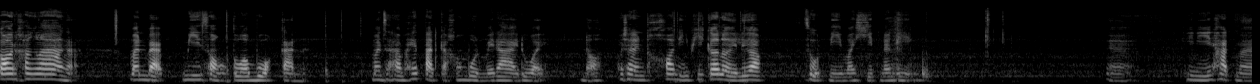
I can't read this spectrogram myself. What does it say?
ก้อนข้างล่างอะ่ะมันแบบมี 2 ตัวบวกกัน มันจะทำให้ตัดกับข้างบนไม่ได้ด้วยเนาะเพราะฉะนั้นข้อนี้พี่ก็เลยเลือกสูตรนี้มาคิดนั่นเองอ่าทีนี้ถัดมา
